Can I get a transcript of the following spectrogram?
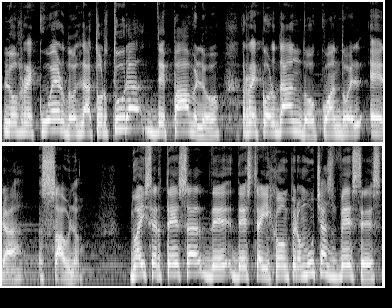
los recuerdos, la tortura de Pablo recordando cuando él era Saulo. No hay certeza de, este aguijón, pero muchas veces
